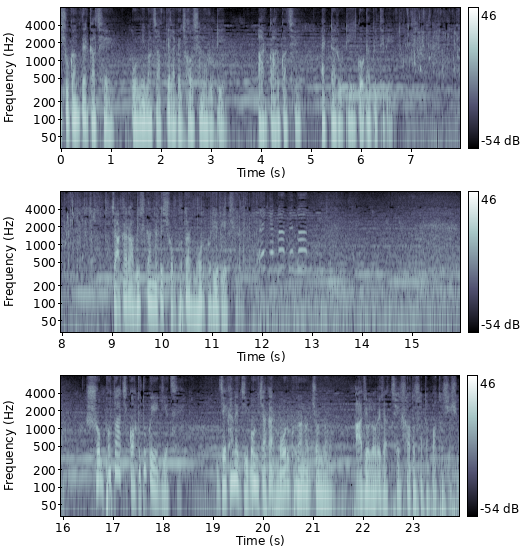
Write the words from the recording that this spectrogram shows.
সুকান্তের কাছে পূর্ণিমা চাঁদকে লাগে ঝলসানো রুটি আর কারও কাছে একটা রুটি গোটা পৃথিবী। চাকার আবিষ্কার নাকি সভ্যতার মোড় ঘুরিয়ে দিয়েছিল? সভ্যতা আজ কতটুকু এগিয়েছে যেখানে জীবন চাকার মোড় ঘুরানোর জন্য আজও লড়ে যাচ্ছে শত শত পথ শিশু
